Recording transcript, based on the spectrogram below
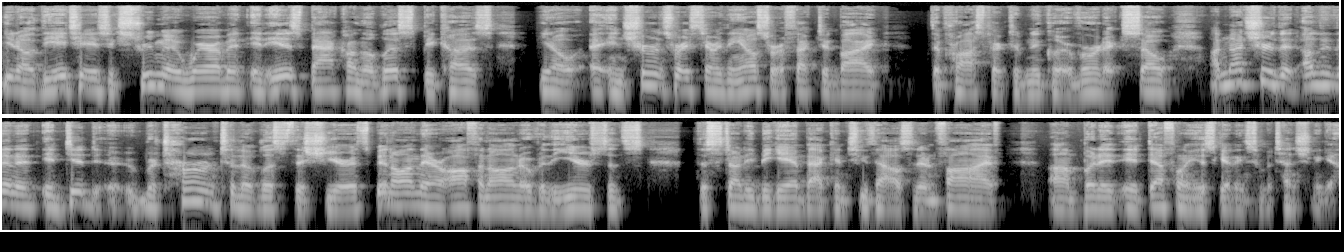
you know the ATA is extremely aware of it. It is back on the list because you know insurance rates and everything else are affected by the prospect of nuclear verdicts. So I'm not sure that other than it, it did return to the list this year. It's been on there off and on over the years since the study began back in 2005, um, but it, it definitely is getting some attention again.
